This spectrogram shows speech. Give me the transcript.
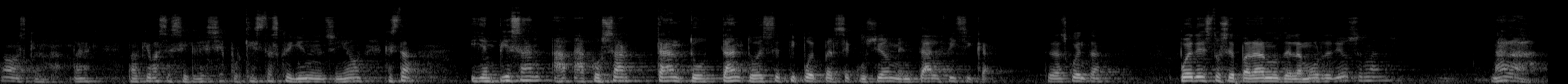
No, es que, ¿para qué? ¿Para qué vas a esa iglesia? ¿Por qué estás creyendo en el Señor? ¿Qué está? y empiezan a acosar tanto, tanto ese tipo de persecución mental, física. ¿Te das cuenta? ¿Puede esto separarnos del amor de Dios, hermanos? Nada.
